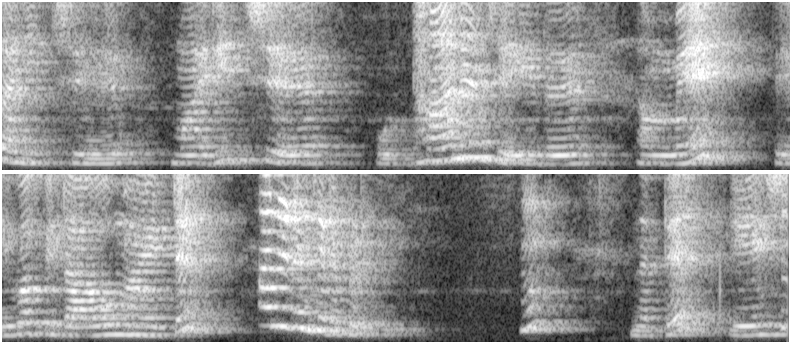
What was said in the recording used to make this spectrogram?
സഹിച്ച് മരിച്ച് ഉദ്ധാനം ചെയ്ത് നമ്മെ ദൈവപിതാവുമായിട്ട് അനുരഞ്ജനപ്പെടുത്തി. എന്നിട്ട് യേശു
